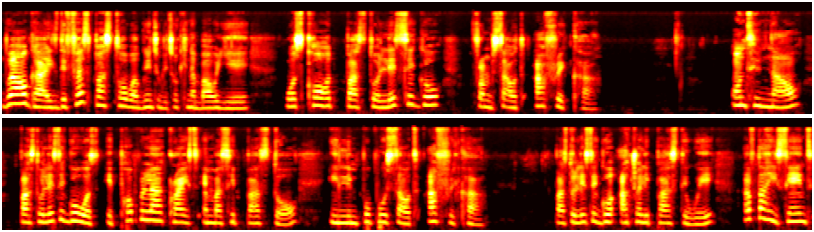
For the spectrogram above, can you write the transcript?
Well guys the first pastor we're going to be talking about here was called Pastor Lesego from South Africa. Until now, Pastor Lesego was a popular Christ Embassy pastor in Limpopo, South Africa. Pastor Lesego actually passed away after he sent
